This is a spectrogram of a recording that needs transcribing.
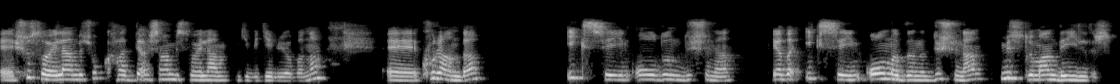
E, şu söylem de çok haddi aşan bir söylem gibi geliyor bana. E, Kur'an'da X şeyin olduğunu düşünen ya da X şeyin olmadığını düşünen Müslüman değildir.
